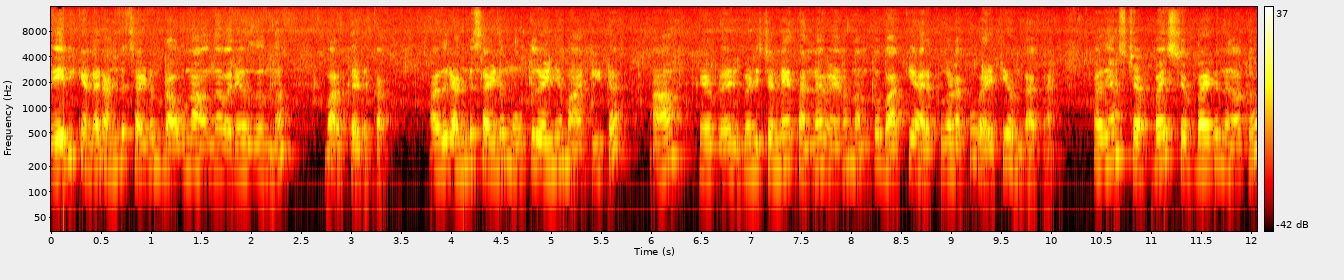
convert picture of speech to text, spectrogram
വേവിക്കേണ്ട രണ്ട് സൈഡും ബ്രൗൺ ആവുന്ന വരെ ഇതൊന്ന് വറുത്തെടുക്കാം. അത് രണ്ട് സൈഡും മൂത്ത് കഴിഞ്ഞ് മാറ്റിയിട്ട് ആ വെളിച്ചെണ്ണയെ തന്നെ വേണം നമുക്ക് ബാക്കി അരപ്പുകളൊക്കെ വഴറ്റി ഉണ്ടാക്കാൻ. അത് ഞാൻ സ്റ്റെപ്പ് ബൈ സ്റ്റെപ്പായിട്ട് നിങ്ങൾക്ക്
